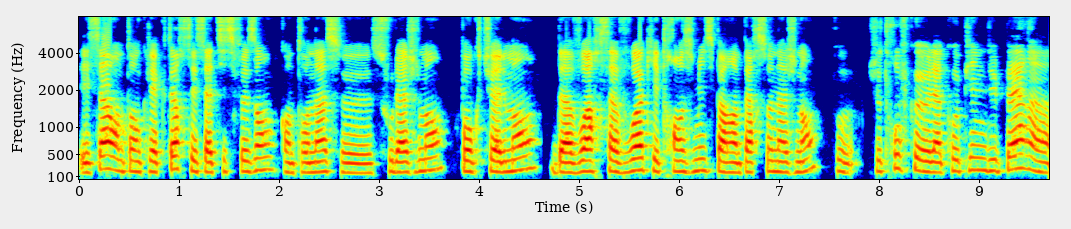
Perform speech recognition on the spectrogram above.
Et ça, en tant que lecteur, c'est satisfaisant quand on a ce soulagement ponctuellement d'avoir sa voix qui est transmise par un personnage, non? Je trouve que la copine du père, euh,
